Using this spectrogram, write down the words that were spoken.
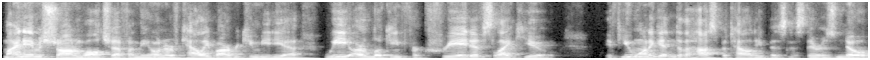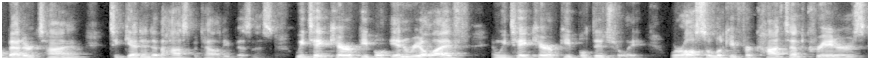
My name is Shawn Walchef. I'm the owner of Cali Barbecue Media. We are looking for creatives like you. If you want to get into the hospitality business, there is no better time to get into the hospitality business. We take care of people in real life and we take care of people digitally. We're also looking for content creators,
